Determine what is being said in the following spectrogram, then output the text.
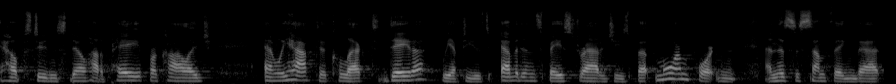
help students know how to pay for college. And we have to collect data, we have to use evidence-based strategies, but more important, and this is something that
